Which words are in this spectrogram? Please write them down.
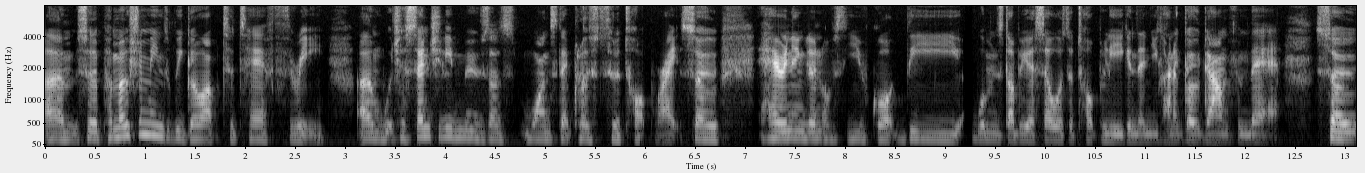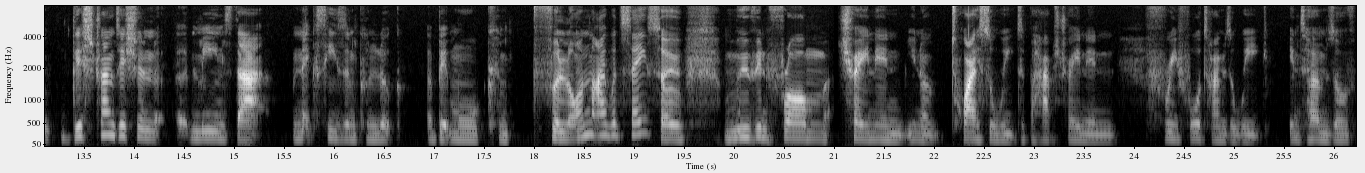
Um, so the promotion means we go up to Tier Three, um, which essentially moves us one step closer to the top, right? So here in England, obviously you've got the Women's WSL as the top league, and then you kind of go down from there. So this transition uh, means that next season can look a bit more. Full on, I would say. So moving from training, you know, twice a week to perhaps training three, four times a week in terms of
